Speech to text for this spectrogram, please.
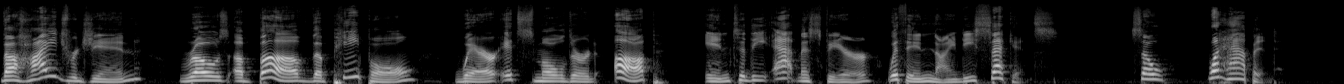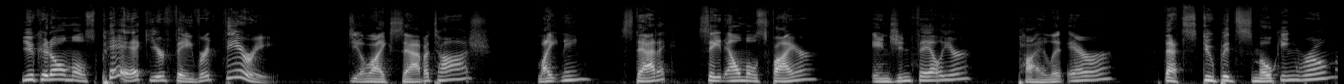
the hydrogen rose above the people where it smoldered up into the atmosphere within 90 seconds. So, what happened? You could almost pick your favorite theory. Do you like sabotage? Lightning? Static? St. Elmo's fire? Engine failure? Pilot error? That stupid smoking room?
